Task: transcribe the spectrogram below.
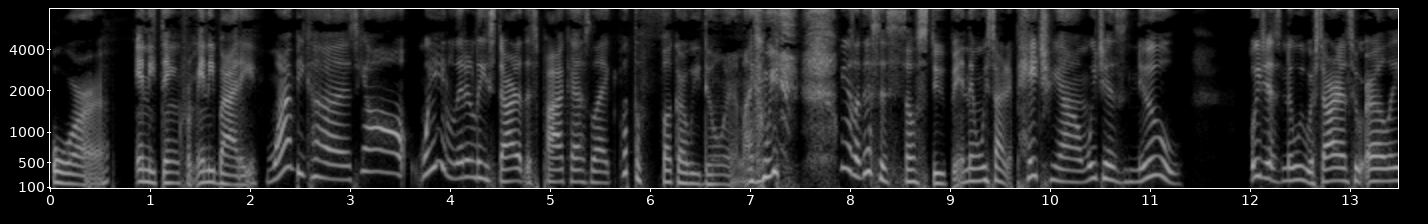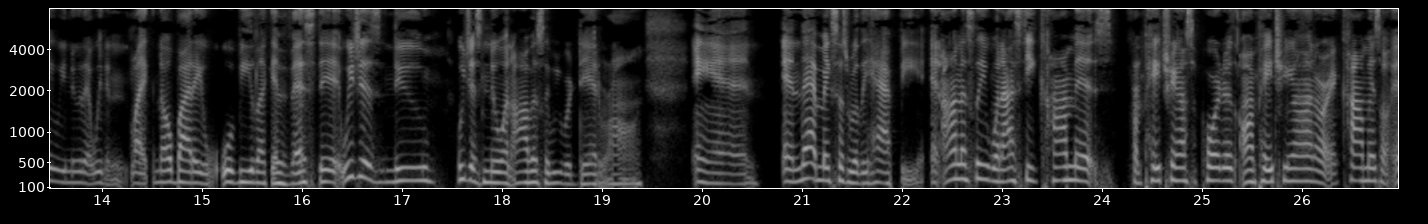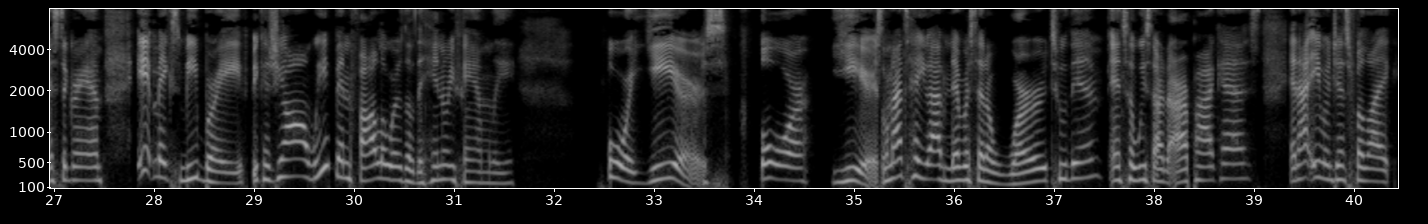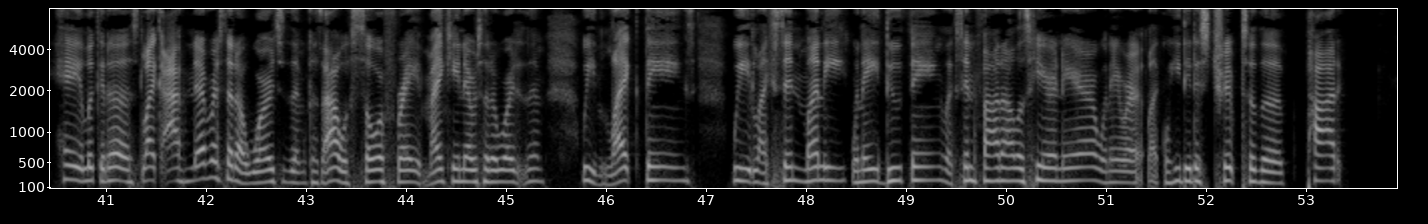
or anything from anybody. One, because y'all, we literally started this podcast like, what the fuck are we doing? Like we, we was like, this is so stupid. And then we started Patreon. We just knew, we just knew we were starting too early. We knew that we didn't like nobody would be like invested. We just knew, we just knew, and obviously we were dead wrong. And and that makes us really happy. And honestly, when I see comments from Patreon supporters on Patreon or in comments on Instagram, it makes me brave because y'all, we've been followers of the Henry family for years, for years. When I tell you I've never said a word to them until we started our podcast, and I even just for like, hey, look at us. Like I've never said a word to them because I was so afraid. Mikey never said a word to them. We like things. We like send money when they do things, like send five dollars here and there when they were like when he did his trip to the pod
